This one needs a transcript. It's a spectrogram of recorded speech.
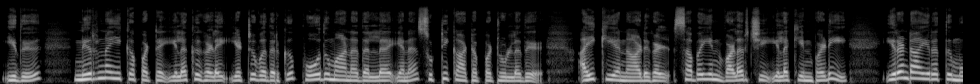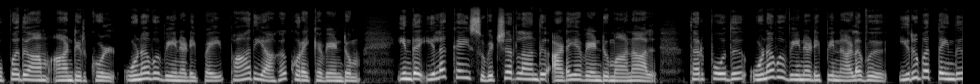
இது நிர்ணயிக்கப்பட்ட இலக்குகளை எட்டுவதற்கு போதுமானதல்ல என சுட்டிக்காட்டப்பட்டுள்ளது. ஐக்கிய நாடுகள் சபையின் வளர்ச்சி இலக்கின்படி இரண்டாயிரத்து முப்பது ஆம் ஆண்டிற்குள் உணவு வீணடிப்பை பாதியாக குறைக்க வேண்டும். இந்த இலக்கை சுவிட்சர்லாந்து அடைய வேண்டுமானால் தற்போது உணவு வீணடிப்பின் அளவு இருபத்தைந்து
